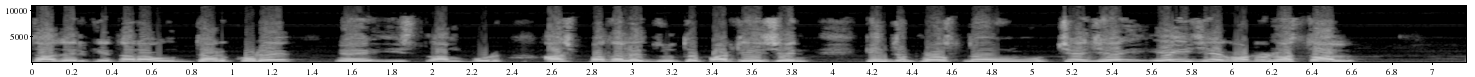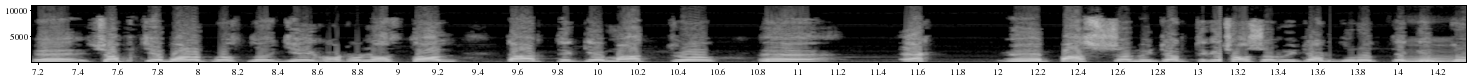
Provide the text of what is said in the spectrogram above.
তাদেরকে তারা উদ্ধার করে ইসলামপুর হাসপাতালে দ্রুত পাঠিয়েছেন। কিন্তু প্রশ্ন উঠছে যে এই যে ঘটনাস্থল সবচেয়ে বড় প্রশ্ন যে ঘটনাস্থল তার থেকে মাত্র পাঁচশো মিটার থেকে ছশো মিটার দূরত্বে কিন্তু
